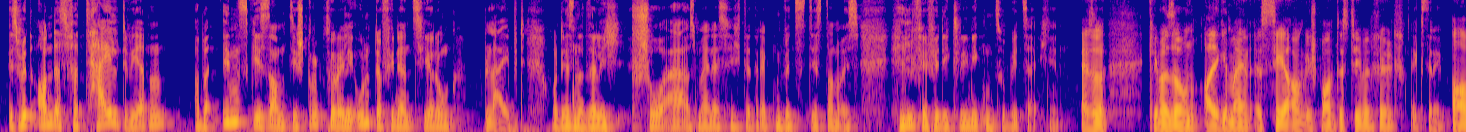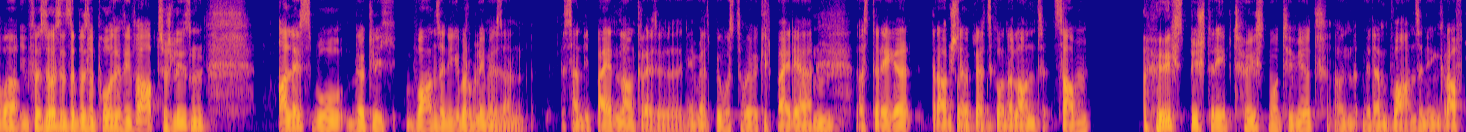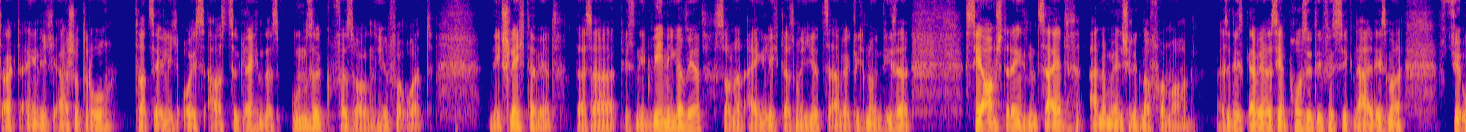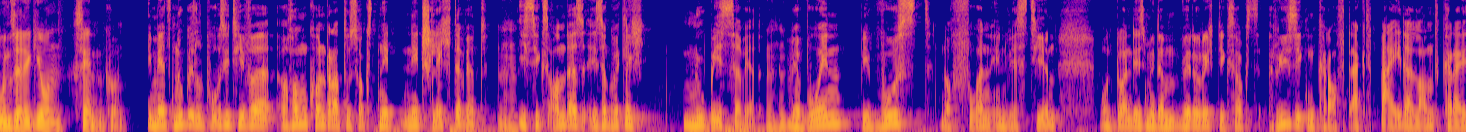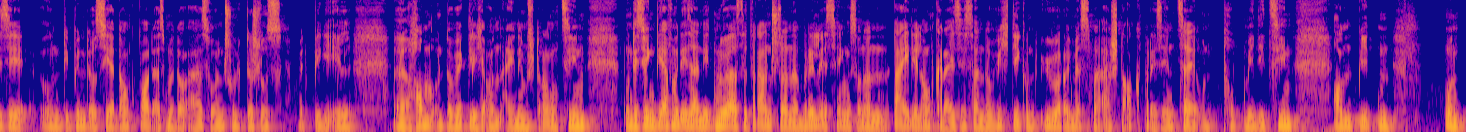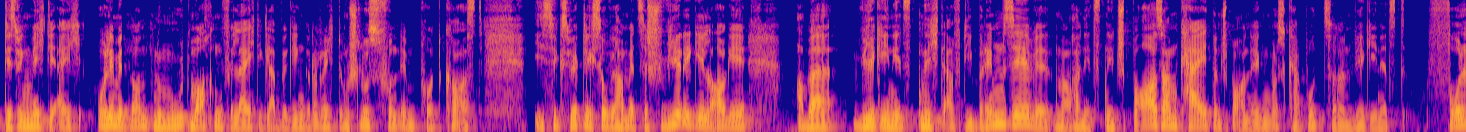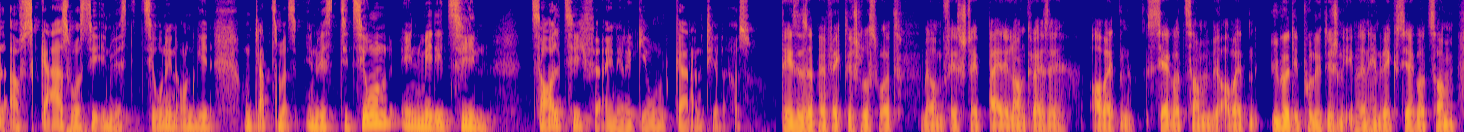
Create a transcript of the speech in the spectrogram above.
es wird anders verteilt werden, aber insgesamt die strukturelle Unterfinanzierung bleibt. Und das ist natürlich schon auch aus meiner Sicht der Treppenwitz, das dann als Hilfe für die Kliniken zu bezeichnen. Also kann man sagen, allgemein ein sehr angespanntes Themenfeld. Extrem. Aber ich versuche es jetzt ein bisschen positiver abzuschließen. Alles, wo wirklich wahnsinnige Probleme sind, sind die beiden Landkreise, nehmen wir jetzt bewusst aber wirklich beide mhm. als Träger, Traunstein und Berchtesgadener Land zusammen, höchst bestrebt, höchst motiviert und mit einem wahnsinnigen Kraftakt eigentlich auch schon droh, tatsächlich alles auszugleichen, dass unsere Versorgung hier vor Ort nicht schlechter wird, dass er das nicht weniger wird, sondern eigentlich, dass wir jetzt auch wirklich nur in dieser sehr anstrengenden Zeit auch nochmal einen Schritt nach vorne machen. Also das, glaube ich, ein sehr positives Signal, das man für unsere Region senden kann. Ich möchte jetzt nur ein bisschen positiver haben, Konrad, du sagst, nicht, nicht schlechter wird. Mhm. Ich sehe es anders. Ich sage wirklich, nur besser wird. Mhm. Wir wollen bewusst nach vorn investieren und dann das mit einem, wie du richtig sagst, riesigen Kraftakt beider Landkreise und ich bin da sehr dankbar, dass wir da auch so einen Schulterschluss mit BGL äh, haben und da wirklich an einem Strang ziehen. Und deswegen dürfen wir das auch nicht nur aus der Traunsteiner Brille sehen, sondern beide Landkreise sind da wichtig und überall müssen wir auch stark präsent sein und Top-Medizin anbieten. Und deswegen möchte ich euch alle miteinander nur Mut machen. Vielleicht, ich glaube, wir gehen gerade Richtung Schluss von dem Podcast. Ich sehe es wirklich so, wir haben jetzt eine schwierige Lage, aber wir gehen jetzt nicht auf die Bremse, wir machen jetzt nicht Sparsamkeit und sparen irgendwas kaputt, sondern wir gehen jetzt voll aufs Gas, was die Investitionen angeht. Und glaubt mir, Investition in Medizin zahlt sich für eine Region garantiert aus. Das ist ein perfektes Schlusswort. Wir haben festgestellt, beide Landkreise arbeiten sehr gut zusammen. Wir arbeiten über die politischen Ebenen hinweg sehr gut zusammen,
